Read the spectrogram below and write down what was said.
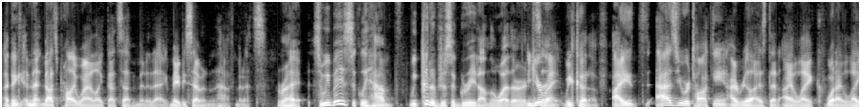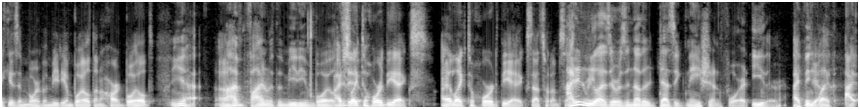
I think, and that, that's probably why I like that seven minute egg, maybe seven and a half minutes. Right. So we basically have we could have just agreed on the wether. And You're said- right. We could have. I as you were talking, I realized that I like what I like is a more of a medium boiled than a hard boiled. Yeah. Um, I'm fine with the medium boiled. I just too. like to hoard the eggs. I like to hoard the eggs. That's what I'm saying. I didn't realize there was another designation for it either. I think Yeah. like I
